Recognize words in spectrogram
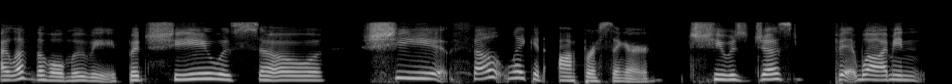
I loved the whole movie, but she was so she felt like an opera singer. She was just well, I mean,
